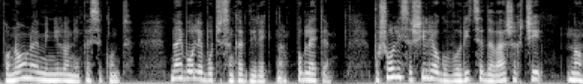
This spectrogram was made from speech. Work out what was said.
Ponovno je minilo nekaj sekund. Najbolje bo, če sem kar direktna. Poglejte, po šoli se šilijo govorice, da vaša hči, no,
